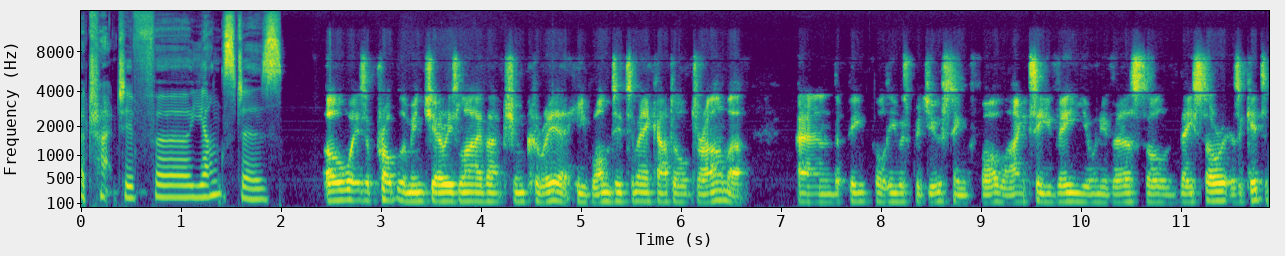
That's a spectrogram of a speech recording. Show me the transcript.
attractive for youngsters. Always a problem in Gerry's live action career. He wanted to make adult drama, and the people he was producing for, like TV, Universal, they saw it as a kids'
